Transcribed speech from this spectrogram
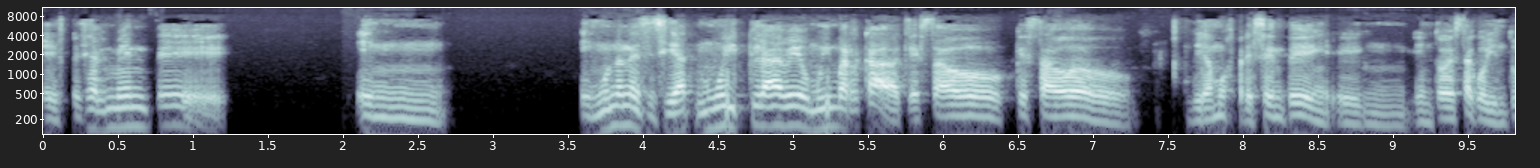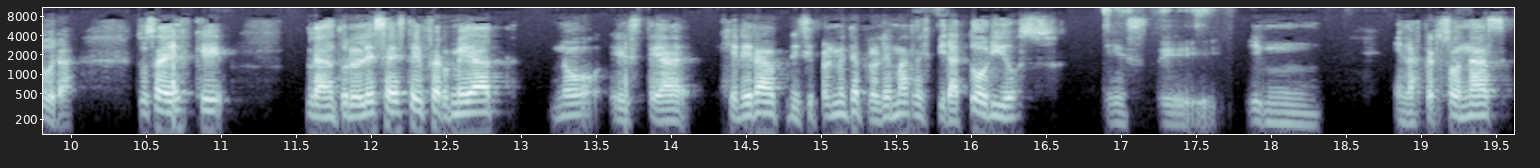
especialmente en, una necesidad muy clave o muy marcada que ha estado, que ha estado digamos, presente en, toda esta coyuntura. Tú sabes que la naturaleza de esta enfermedad ¿no? este, genera principalmente problemas respiratorios, este, en, las personas,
